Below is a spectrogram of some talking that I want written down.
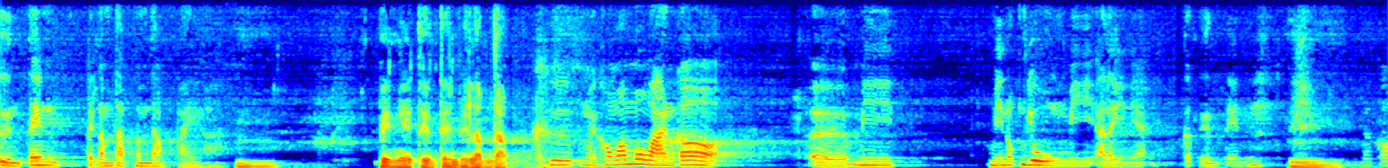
ตื่นเต้นเป็นลำดับลำดับไปค่ะเป็นไงตื่นเต้นเป็นลำดับ คือหมายความว่าเมื่อวานก็ เออมีมีนกยูงมีอะไรอย่างเงี้ย ก็ตื่นเต้นอืมแล้วก็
